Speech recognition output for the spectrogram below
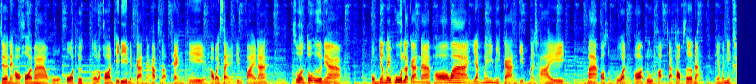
เจอในหอคอยมาโอ้โหโคตรถึกตัวละครที่ดีเหมือนกันนะครับสำหรับแทงที่เอาไว้ใส่ในทีมไฟนะ ส่วนตัวอื่นเนี่ยผมยังไม่พูดแล้วกันนะ เพราะว่ายังไม่มีการหยิบมาใช้มากพอสมควร เพราะดูจากท็อปเซิร์ฟเนี่ย ยังไม่มีใคร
